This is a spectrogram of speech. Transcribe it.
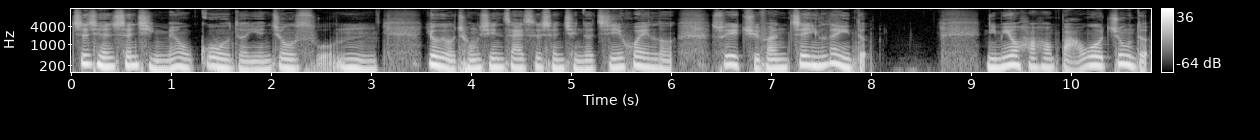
之前申请没有过的研究所，嗯，又有重新再次申请的机会了。所以，举凡这一类的，你没有好好把握住的。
